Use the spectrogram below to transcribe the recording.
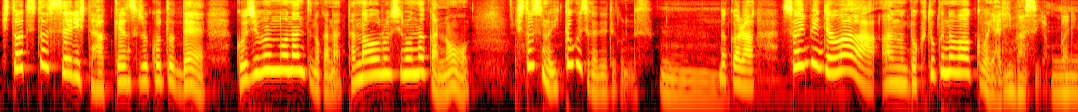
一つ一つ整理して発見することで、ご自分のなんていうのかな、棚卸しの中の一つの糸口が出てくるんです。だから、そういう意味では、あの、独特なワークはやります、やっぱり。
